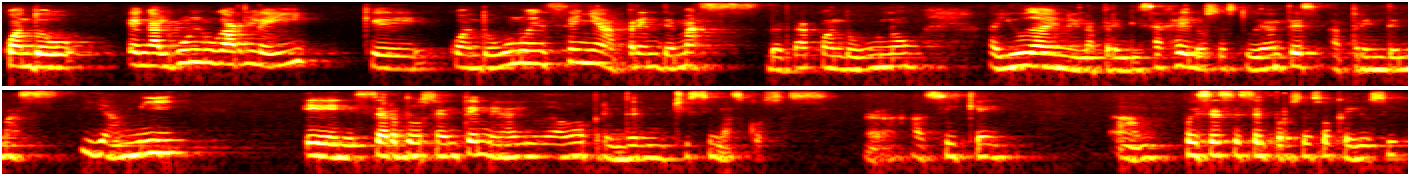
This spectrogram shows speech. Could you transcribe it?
cuando en algún lugar leí que cuando uno enseña aprende más, ¿verdad? Cuando uno ayuda en el aprendizaje de los estudiantes aprende más. Y a mí eh, ser docente me ha ayudado a aprender muchísimas cosas. Así que, pues ese es el proceso que yo sigo.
